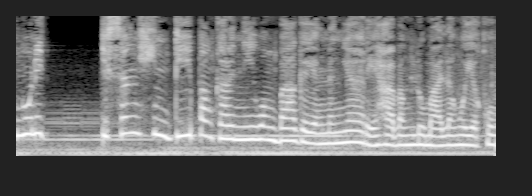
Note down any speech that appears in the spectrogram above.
Ngunit isang hindi pangkaraniwang bagay ang nangyari habang lumalangoy ako.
